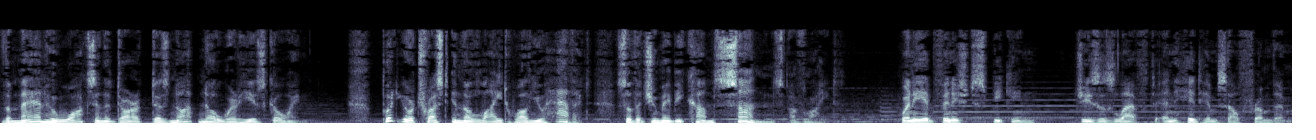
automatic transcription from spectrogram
The man who walks in the dark does not know where he is going. Put your trust in the light while you have it, so that you may become sons of light. When he had finished speaking, Jesus left and hid himself from them.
